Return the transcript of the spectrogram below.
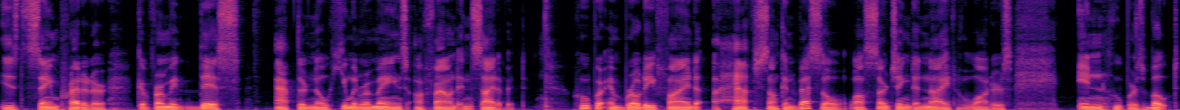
is the same predator, confirming this after no human remains are found inside of it. Hooper and Brody find a half sunken vessel while searching the night waters in Hooper's boat.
